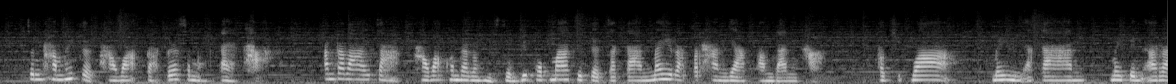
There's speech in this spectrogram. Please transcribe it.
ๆ จนทำให้เกิดภาวะหลอดเลือดสมองแตกค่ะ อันตรายจากภาวะความดันโลหิตสูงที่พบมากคือเกิดจากการไม่รับประทานยาความดันค่ะ เขาคิดว่าไม่มีอาการ ไม่เป็นอะไร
